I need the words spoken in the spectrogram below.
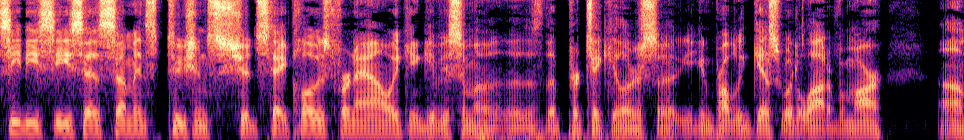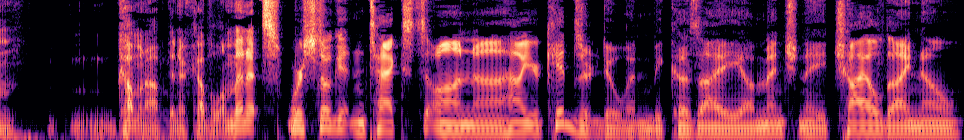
CDC says some institutions should stay closed for now. We can give you some of the particulars. So you can probably guess what a lot of them are um, coming up in a couple of minutes. We're still getting texts on uh, how your kids are doing because I uh, mentioned a child I know,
